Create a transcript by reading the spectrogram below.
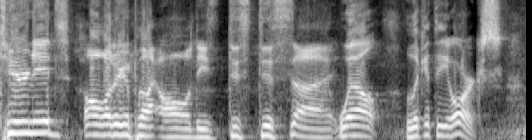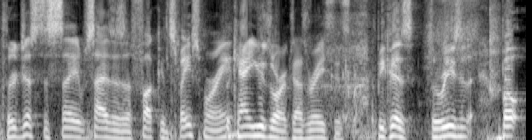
Tyranids. Oh, they're gonna put like all these this this. uh Well, look at the orcs. They're just the same size as a fucking space marine. Can't use orcs. That's racist. because the reason but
